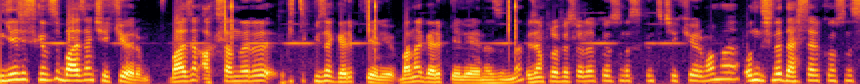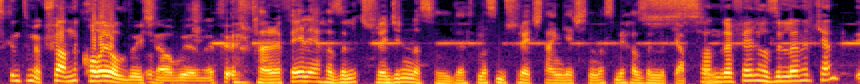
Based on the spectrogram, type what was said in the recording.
İngilizce sıkıntısı bazen çekiyorum. Bazen aksanları bir tık bize garip geliyor. Bana garip geliyor en azından. O yüzden profesörler konusunda sıkıntı çekiyorum ama onun dışında dersler konusunda sıkıntım yok. Şu anlık kolay olduğu için ama bu yorum yapıyorum. San Rafael'e hazırlık sürecin nasıldı? Nasıl bir süreçten geçtin? Nasıl bir hazırlık yaptın? San Rafael hazırlanırken e,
